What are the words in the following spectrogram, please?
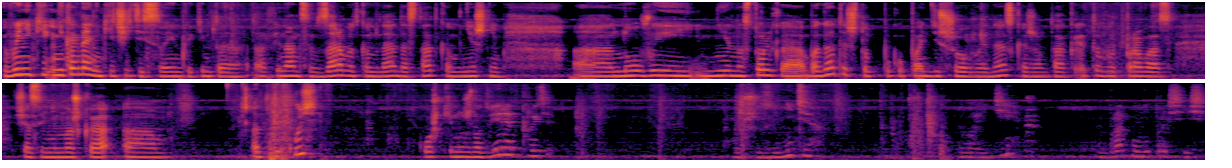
вы не, никогда не кичитесь своим каким-то а, финансовым заработком, да, достатком внешним, а, но вы не настолько богаты, чтобы покупать дешевые, да, скажем так. Это вот про вас. Сейчас я немножко отвлекусь. Кошке нужно дверь открыть. Уж извините. Давай иди. Обратно не просись.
